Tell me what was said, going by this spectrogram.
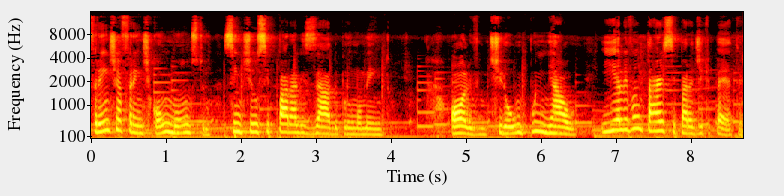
frente a frente com o um monstro, sentiu-se paralisado por um momento. Oliver tirou um punhal e ia levantar-se para Dick Peter,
